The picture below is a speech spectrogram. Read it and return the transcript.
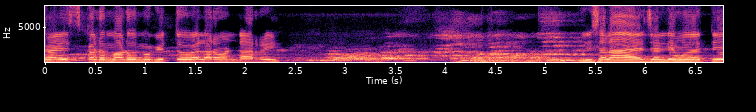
ಗೈಸ್ ಕಡುಬು ಮಾಡೋದು ಮುಗೀತು, ಎಲ್ಲಾರು ಹೊಂಟಾರ್ರಿ. ಈ ಸಲ ಜಲ್ದಿ ಮುಗತಿ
